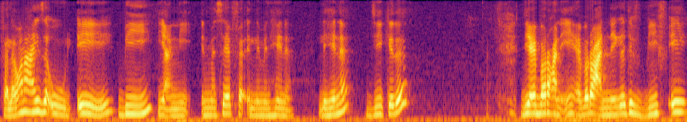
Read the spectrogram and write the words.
فلو أنا عايزة أقول A B يعني المسافة اللي من هنا لهنا دي كده. دي عبارة عن إيه؟ عبارة عن negative B في A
